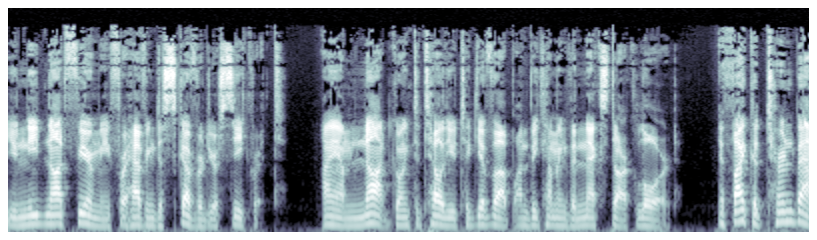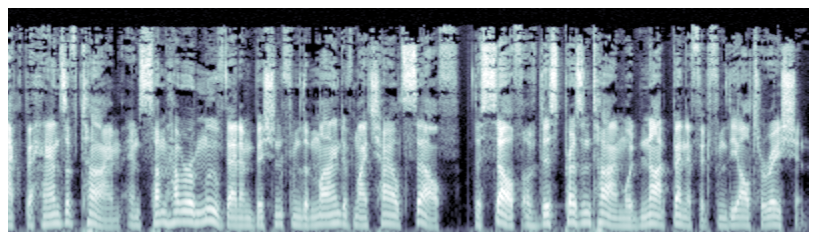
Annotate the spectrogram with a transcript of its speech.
you need not fear me for having discovered your secret. I am not going to tell you to give up on becoming the next Dark Lord. If I could turn back the hands of time and somehow remove that ambition from the mind of my child self, the self of this present time would not benefit from the alteration.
